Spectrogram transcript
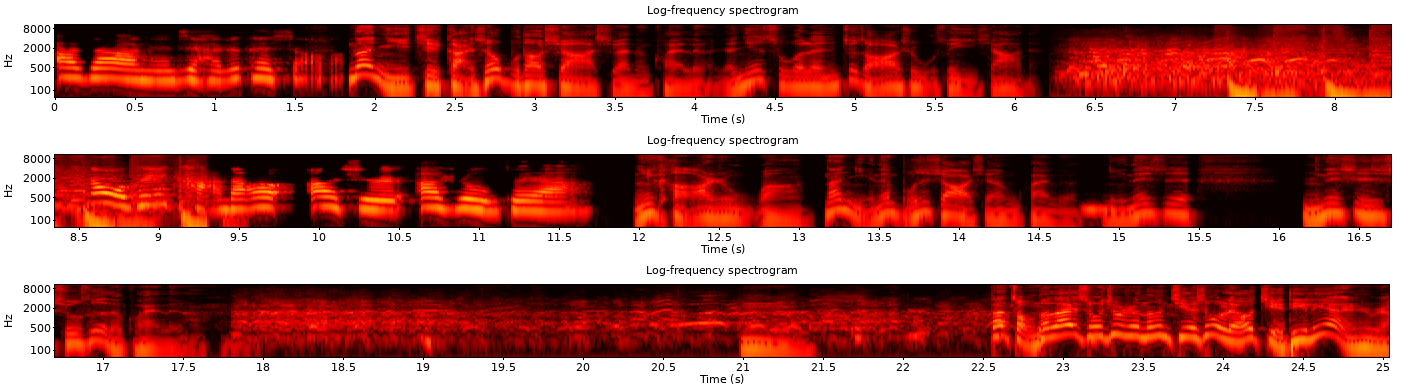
二十二年纪还是太小了。那你这感受不到萧亚轩的快乐，人家说了，人就找二十五岁以下的。那我可以卡到二二十二十五岁啊？你卡二十五啊？那你那不是萧亚轩快乐，你那是。你那是羞涩的快乐，嗯，但总的来说就是能接受了姐弟恋，是不是？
